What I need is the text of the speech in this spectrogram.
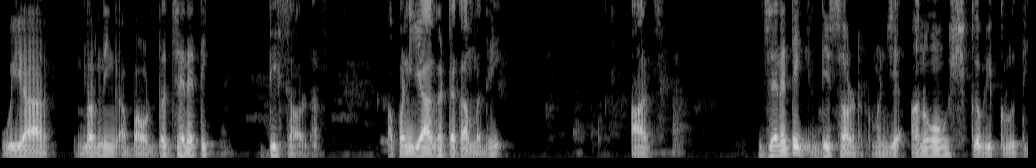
we are learning about the genetic disorder. आपण या घटकामध्ये आज जेनेटिक डिसऑर्डर म्हणजे अनुवंशिक विकृती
